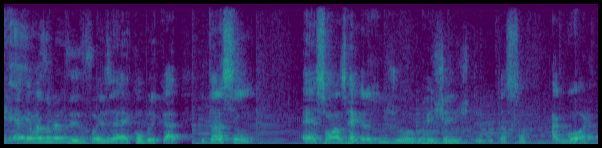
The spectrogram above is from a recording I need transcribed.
É mais ou menos isso. Pois é, é complicado. Então, assim, é, são as regras do jogo, o regime de tributação. Agora,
